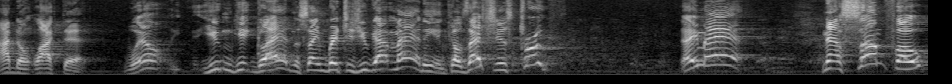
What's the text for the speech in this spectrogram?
I don't like that. Well, you can get glad in the same breeches you got mad in because that's just truth. Amen. Now, some folk,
